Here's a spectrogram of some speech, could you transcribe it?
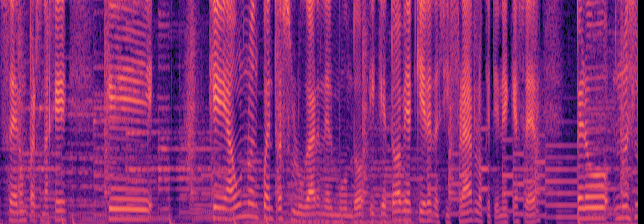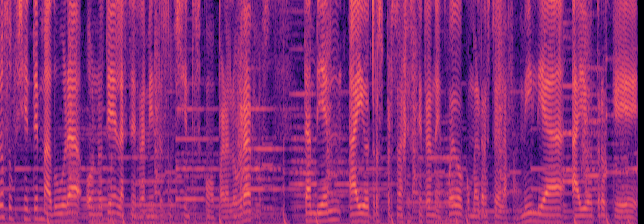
ser un personaje que que aún no encuentra su lugar en el mundo y que todavía quiere descifrar lo que tiene que hacer pero no es lo suficiente madura o no tiene las herramientas suficientes como para lograrlos. También hay otros personajes que entran en juego como el resto de la familia, hay otro que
